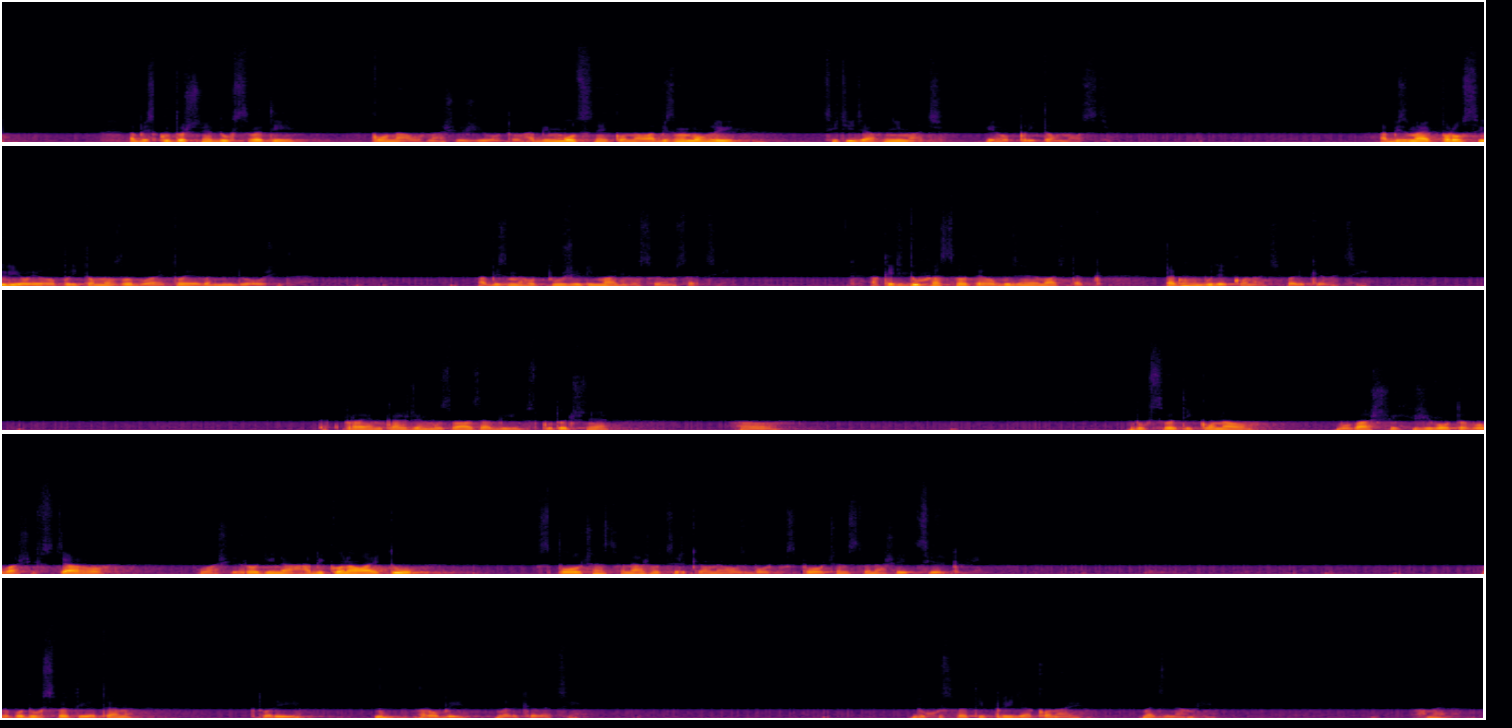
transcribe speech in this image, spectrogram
aby skutočne Duch Svetý konal v našich životoch, aby mocne konal, aby sme mohli cítiť a vnímať jeho prítomnosť. Aby sme aj prosili o jeho prítomnosť, lebo aj to je veľmi dôležité. Aby sme ho túžili mať vo svojom srdci. A keď Ducha Svetého budeme mať, tak, tak on bude konať veľké veci. Tak prajem každému z vás, aby skutočne uh, Duch Svetý konal vo vašich životoch, vo vašich vzťahoch, vo vašich rodinách, aby konal aj tu v spoločenstve nášho cirkevného zboru, v spoločenstve našej cirkvi. Lebo Duch Svetý je ten, ktorý robí veľké veci. Duchu Svetý príď a konaj medzi nami. Amen.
